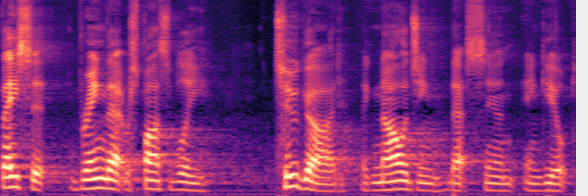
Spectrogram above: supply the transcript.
face it, bring that responsibly to God, acknowledging that sin and guilt.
